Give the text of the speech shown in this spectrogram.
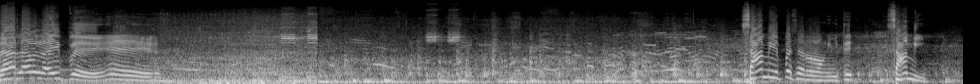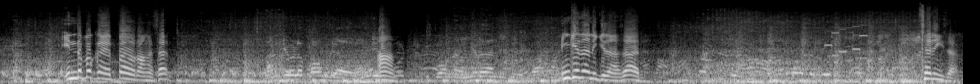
வேற லெவல் வைப்பு சாமி எப்போ சார் வருவாங்க இங்கிட்டு? சாமி? இந்த பக்கம் எப்போ வருவாங்க சார்? வண்டியோட போக முடியாது. வண்டி ஆ. இங்கே தான் நிற்கிது இங்கே தான் நிற்குதா சார்? சரிங்க சார்.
